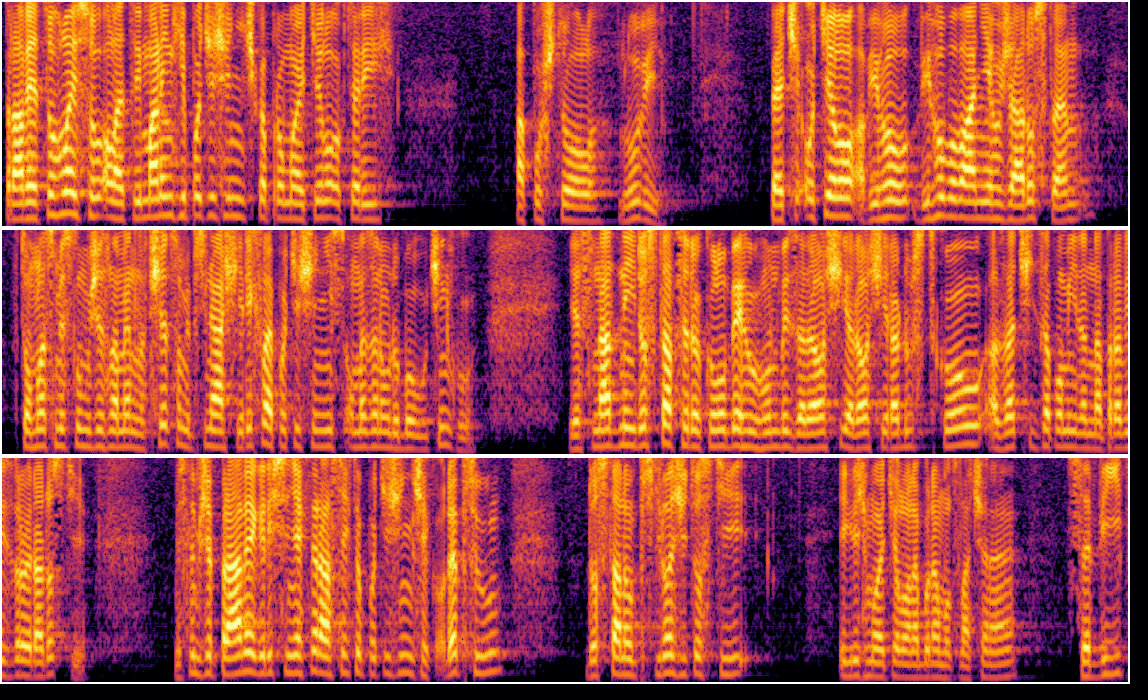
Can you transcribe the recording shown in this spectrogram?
Právě tohle jsou ale ty malinký potěšeníčka pro moje tělo, o kterých apoštol mluví. Péče o tělo a vyho- vyhovování jeho žádostem v tomhle smyslu může znamenat vše, co mi přináší rychlé potěšení s omezenou dobou účinku. Je snadný dostat se do koloběhu honby za další a další radostkou a začít zapomínat na pravý zdroj radosti. Myslím, že právě když si některá z těchto potěšeníček odepřu, dostanu příležitosti, i když moje tělo nebude moc nadšené, se víc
